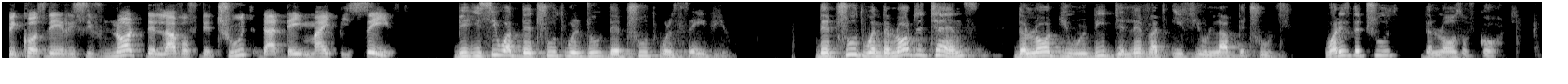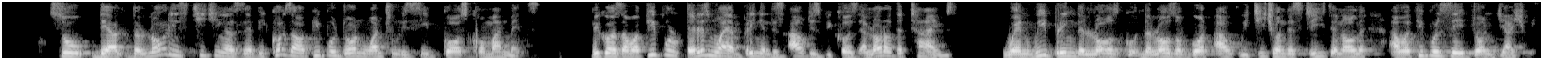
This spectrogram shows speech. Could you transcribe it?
Because they receive not the love of the truth that they might be saved. You see what the truth will do? The truth will save you. The truth, when the Lord returns, the Lord, you will be delivered if you love the truth. What is the truth? The laws of God. So are, the Lord is teaching us that because our people don't want to receive God's commandments, because our people, the reason why I'm bringing this out is because a lot of the times when we bring the laws, the laws of God out, we teach on the streets and all that, our people say, don't judge me.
